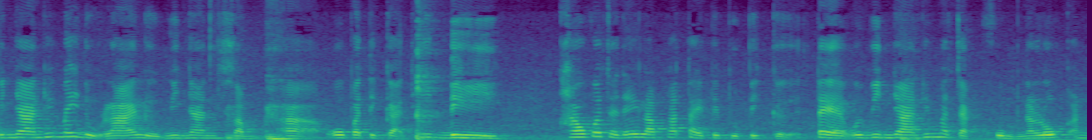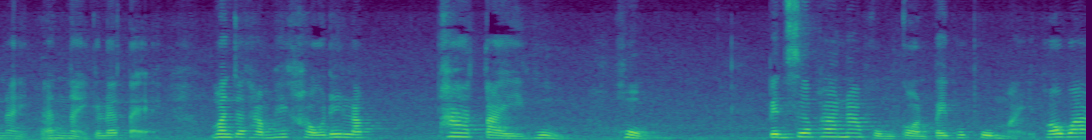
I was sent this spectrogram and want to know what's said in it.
วิญญาณที่ไม่ดุร้ายหรือวิญญาณสัม อ่าโอปติกะที่ดี เขาก็จะได้รับพระไตรไปผุดไปเกิด แต่วิญญาณที่มาจากขุมนรกอันไหนครับอันไหนก็แล้วแต่ มันจะทำให้เขาได้รับผ้าไตรห่มห่ม เป็นเสื้อผ้าหน้าผมก่อนไปภพภูมิใหม่ เพราะว่า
